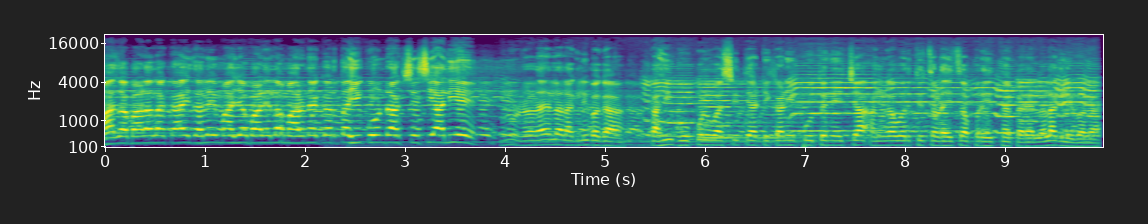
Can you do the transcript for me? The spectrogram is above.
माझ्या बाळाला काय झालंय? माझ्या बाळेला मारण्याकरता ही कोण राक्षसी आली आहे म्हणून रडायला लागली बघा. काही गोकुळवासी त्या ठिकाणी पुतणेच्या अंगावरती चढायचा प्रयत्न करायला लागले बघा.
